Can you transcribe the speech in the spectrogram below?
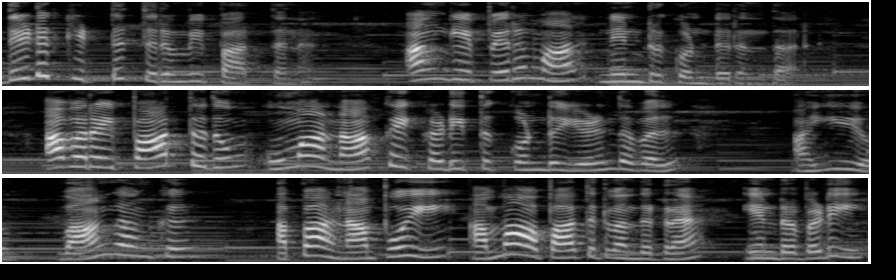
திடுக்கிட்டு திரும்பி பார்த்தனர். அங்கே பெருமாள் நின்று கொண்டிருந்தார். அவரை பார்த்ததும் உமா நாக்கை கடித்து கொண்டு எழுந்தவள் ஐயோ வாங்க அங்கிள் அப்பா நான் போய் அம்மாவை பார்த்துட்டு வந்துடுறேன் என்றபடி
